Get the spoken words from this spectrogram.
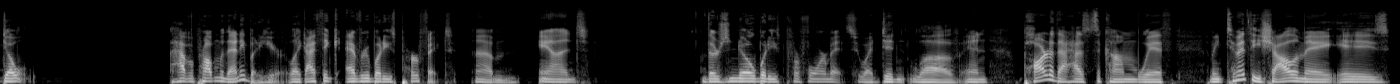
don't have a problem with anybody here. Like, I think everybody's perfect. Um, and there's nobody's performance who I didn't love. And part of that has to come with, I mean, Timothée Chalamet is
